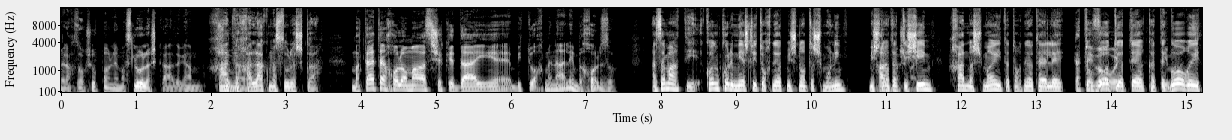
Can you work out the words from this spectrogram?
ולחזור שוב פעם למסלול השקעה, זה גם חד. וחלק מסלול השקעה. מתי אתה יכול לומר אז שכדאי אה, ביטוח מנהלים בכל זאת? אז אמרתי, קודם כל, אם יש לי תוכניות משנות ה-80, משנות חד ה-90, חד משמעית, התוכניות האלה טובות קטגורית. יותר, קטגורית,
